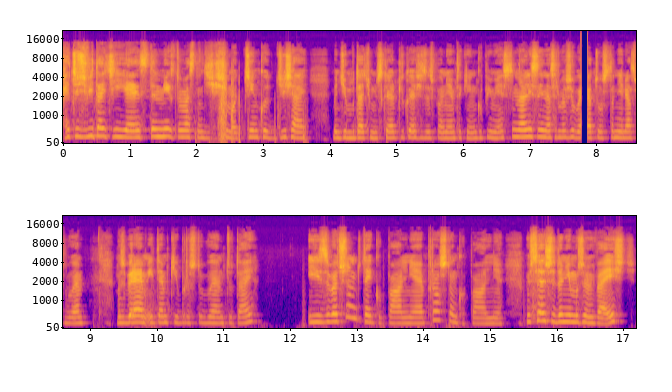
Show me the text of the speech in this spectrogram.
Hej, cześć, witajcie, jestem Mix do was na dzisiejszym odcinku. Dzisiaj będziemy budować mój sklep, tylko ja się zespełniałem w takim głupim miejscu na listy i na serwerze, bo ja tu ostatni raz byłem, bo zbierałem itemki, po prostu byłem tutaj. I zobaczyłem tutaj kopalnię, prostą kopalnię. Myślałem, że do niej możemy wejść.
